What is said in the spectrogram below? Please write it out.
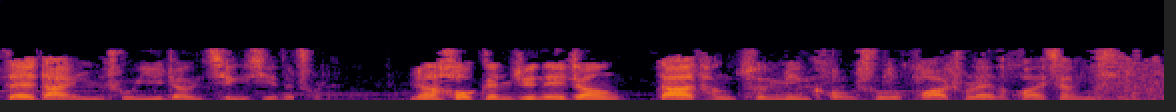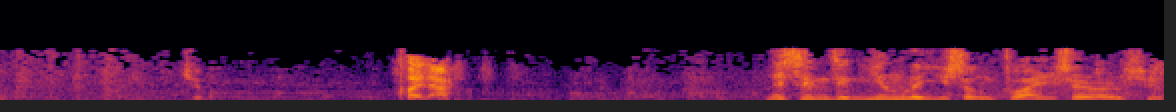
再打印出一张清晰的出来，然后根据那张大唐村民口述画出来的画像一起拿。去吧，快点！”那刑警应了一声，转身而去。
